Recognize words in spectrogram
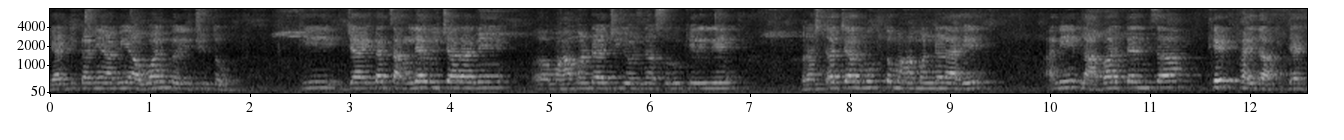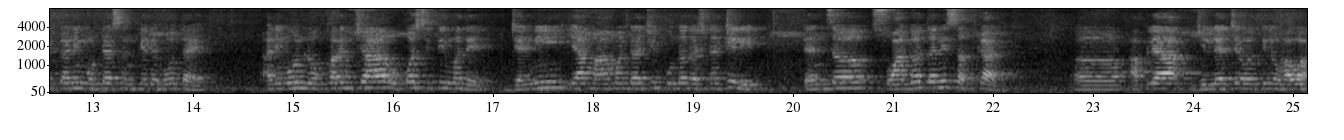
या ठिकाणी आम्ही आव्हान करू इच्छितो की ज्या एका चांगल्या विचाराने महामंडळाची योजना सुरू केलेली आहे. भ्रष्टाचार मुक्त महामंडळ आहे आणि लाभार्थ्यांचा थेट फायदा त्या ठिकाणी मोठ्या संख्येने होत आहे. आणि म्हणून लोकांच्या उपस्थितीमध्ये ज्यांनी या महामंडळाची पुनर्रचना केली त्यांचं स्वागत आणि सत्कार आपल्या जिल्ह्याच्या वतीने व्हावा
